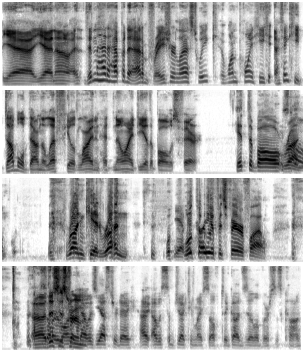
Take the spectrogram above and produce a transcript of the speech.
Yeah, yeah, no, no. Didn't that happen to Adam Frazier last week? At one point, he I think he doubled down the left field line and had no idea the ball was fair. Hit the ball, We're run, still- run, kid, run. we'll, Yeah, we'll tell you if it's fair or foul. Uh, this is Ron, from that was yesterday. I, I was subjecting myself to Godzilla versus Kong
